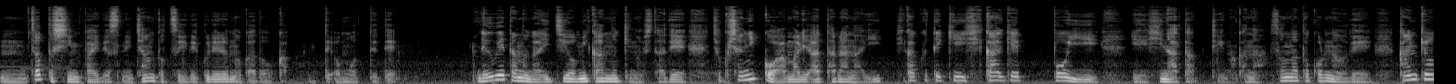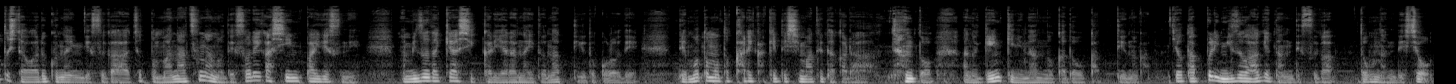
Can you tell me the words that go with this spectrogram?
うん、ちょっと心配ですね。ちゃんとついてくれるのかどうかって思ってて。で、植えたのが一応みかんの木の下で、直射日光はあまり当たらない、比較的日陰っぽい、えー、日向っていうのかな。そんなところなので、環境としては悪くないんですが、ちょっと真夏なので、それが心配ですね。まあ、水だけはしっかりやらないとなっていうところで、で、もともと枯れかけてしまってたから、ちゃんと、あの、元気になるのかどうかっていうのが、今日たっぷり水はあげたんですが、どうなんでしょうっ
